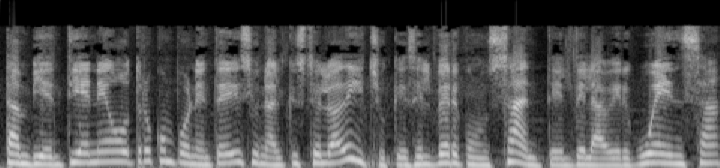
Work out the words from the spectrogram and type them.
también tiene otro componente adicional que usted lo ha dicho, que es el vergonzante, el de la vergüenza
